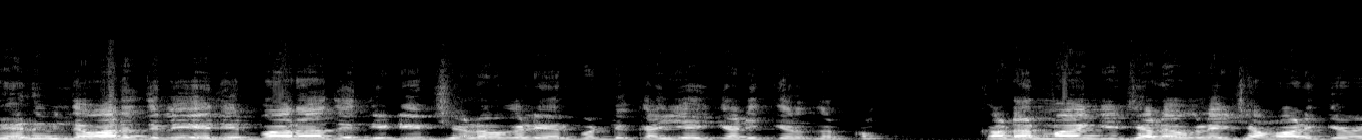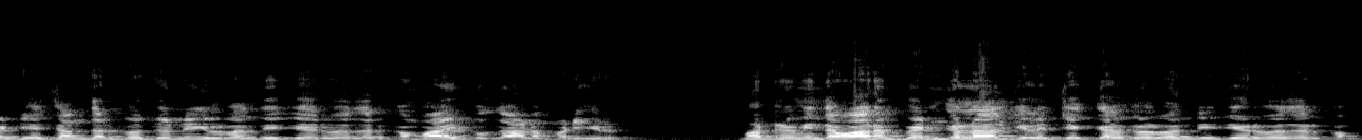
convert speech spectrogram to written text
மேலும் இந்த வாரத்திலே எதிர்பாராத திடீர் செலவுகள் ஏற்பட்டு கையை கடிக்கிறதற்கும் கடன் வாங்கி செலவுகளை சமாளிக்க வேண்டிய சந்தர்ப்ப சூழ்நிலைகள் வந்து சேருவதற்கும் வாய்ப்பு காணப்படுகிறது. மற்றும் இந்த வாரம் பெண்களால் சில சிக்கல்கள் வந்து சேருவதற்கும்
